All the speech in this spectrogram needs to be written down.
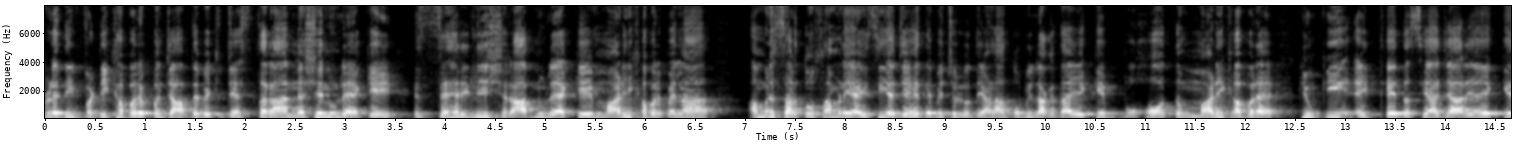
ਵੇਲੇ ਦੀ ਵੱਡੀ ਖਬਰ ਪੰਜਾਬ ਦੇ ਵਿੱਚ ਜਿਸ ਤਰ੍ਹਾਂ ਨਸ਼ੇ ਨੂੰ ਲੈ ਕੇ, ਜ਼ਹਿਰੀਲੀ ਸ਼ਰਾਬ ਨੂੰ ਲੈ ਕੇ ਮਾੜੀ ਖਬਰ ਪਹਿਲਾਂ ਅੰਮ੍ਰਿਤਸਰ ਤੋਂ ਸਾਹਮਣੇ ਆਈ ਸੀ। ਅਜਿਹੇ ਦੇ ਵਿੱਚ ਲੁਧਿਆਣਾ ਤੋਂ ਵੀ ਲੱਗਦਾ ਹੈ ਕਿ ਬਹੁਤ ਮਾੜੀ ਖਬਰ ਹੈ, ਕਿਉਂਕਿ ਇੱਥੇ ਦੱਸਿਆ ਜਾ ਰਿਹਾ ਹੈ ਕਿ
